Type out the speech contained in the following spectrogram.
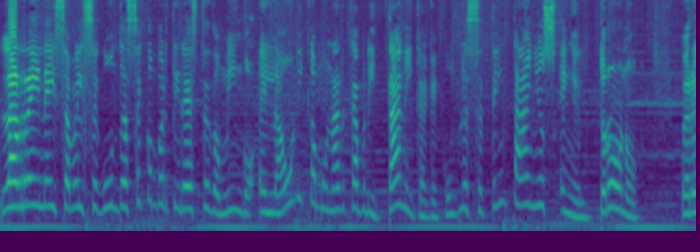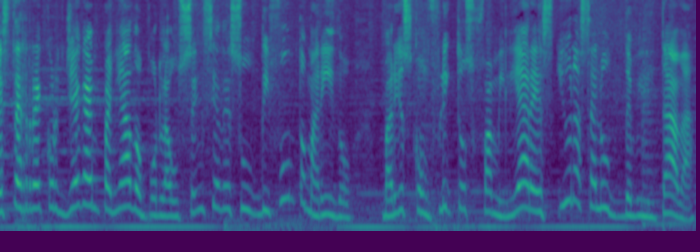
La reina Isabel II se convertirá este domingo en la única monarca británica que cumple 70 años en el trono, pero este récord llega empañado por la ausencia de su difunto marido, varios conflictos familiares y una salud debilitada.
